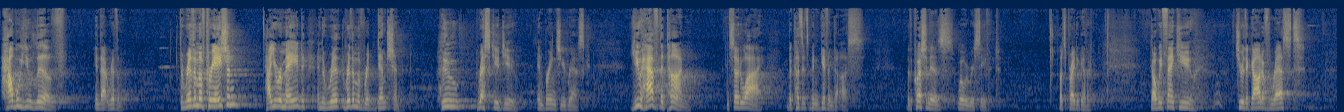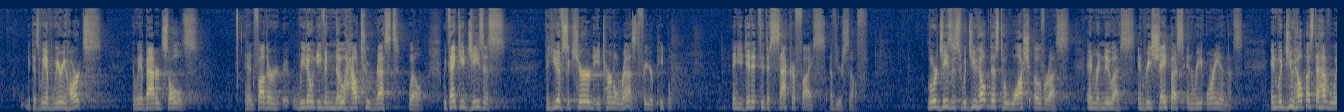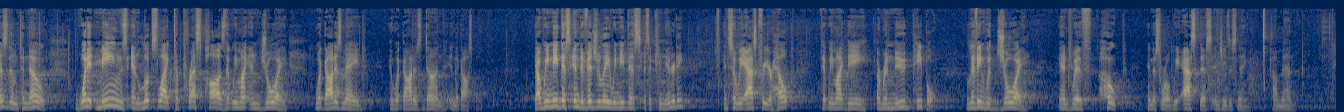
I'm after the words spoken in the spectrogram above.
How will you live in that rhythm? The rhythm of creation, how you were made, and the rhythm of redemption. Who rescued you and brings you rest? You have the time and so do I, because it's been given to us. But the question is will we receive it? Let's pray together. God, we thank you that you're the God of rest because we have weary hearts and we have battered souls. And Father, we don't even know how to rest well. We thank you, Jesus, that you have secured eternal rest for your people. And you did it through the sacrifice of yourself. Lord Jesus, would you help this to wash over us and renew us and reshape us and reorient us? And would you help us to have wisdom to know what it means and looks like to press pause that we might enjoy what God has made and what God has done in the gospel? God, we need this individually, we need this as a community. And so we ask for your help that we might be a renewed people living with joy and with hope in this world. We ask this in Jesus' name. Amen.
